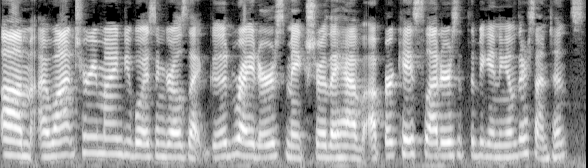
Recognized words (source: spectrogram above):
um, I want to remind you, boys and girls, that good writers make sure they have uppercase letters at the beginning of their sentence,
